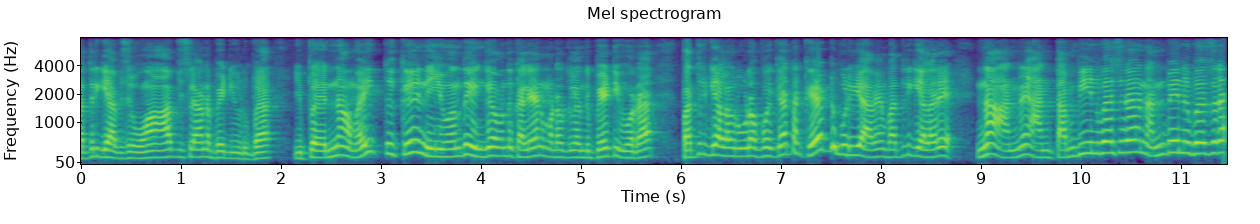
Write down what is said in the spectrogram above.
பத்திரிக்கை ஆஃபீஸில் உன் ஆஃபீஸ்லான பேட்டி கொடுப்ப? இப்போ என்ன வயிற்றுக்கு நீ வந்து இங்கே வந்து கல்யாண மண்டபத்துலேருந்து பேட்டி போடுற? பத்திரிக்கையாளர் கூட போய் கேட்டால் கேட்டு பிடிவியா அவன் பத்திரிகையாளரே என்ன அண்ணன் அன் தம்பின்னு பேசுகிற நண்பேன்னு பேசுகிற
